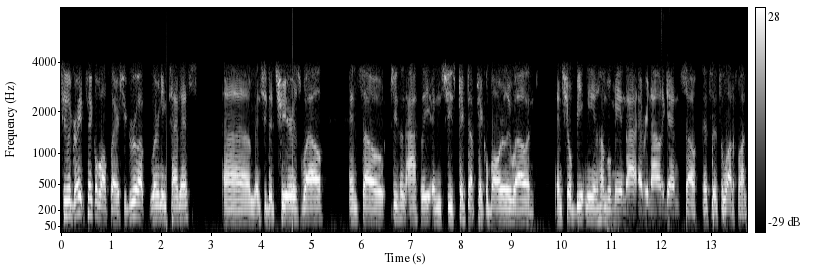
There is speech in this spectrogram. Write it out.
she's a great pickleball player. She grew up learning tennis, um, and she did cheer as well. And so she's an athlete, and she's picked up pickleball really well. And and she'll beat me and humble me in that every now and again. So it's it's a lot of fun.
